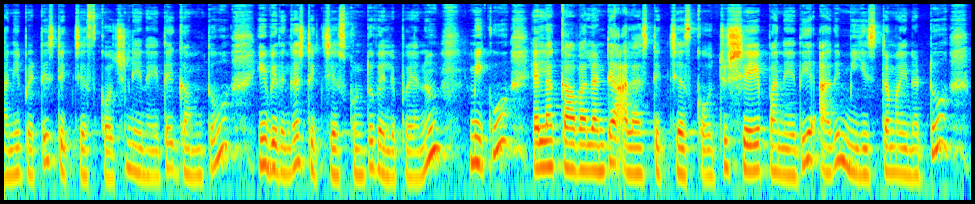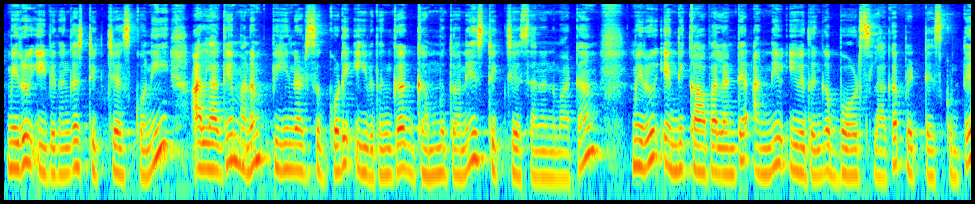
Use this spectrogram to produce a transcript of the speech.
కానీ పెట్టి స్టిక్ చేసుకోవచ్చు. నేనైతే గమ్తో ఈ విధంగా స్టిక్ చేసుకుంటూ వెళ్ళిపోయాను. మీకు ఎలా కావాలంటే అలా స్టిక్ చేసుకోవచ్చు. షేప్ అనేది అది మీ ఇష్టమైనట్టు మీరు ఈ విధంగా స్టిక్ చేసుకొని అలాగే మనం పీనట్స్కి కూడా ఈ విధంగా గమ్ముతోనే స్టిక్ చేశానమాట మీరు ఎన్ని కావాలంటే అన్ని ఈ విధంగా బర్డ్స్ లాగా పెట్టేసుకుంటే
